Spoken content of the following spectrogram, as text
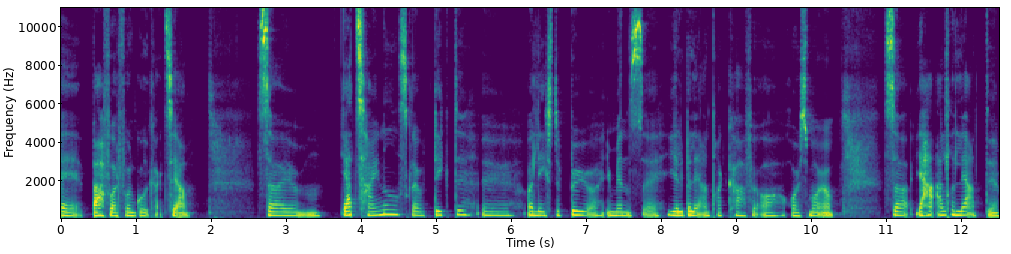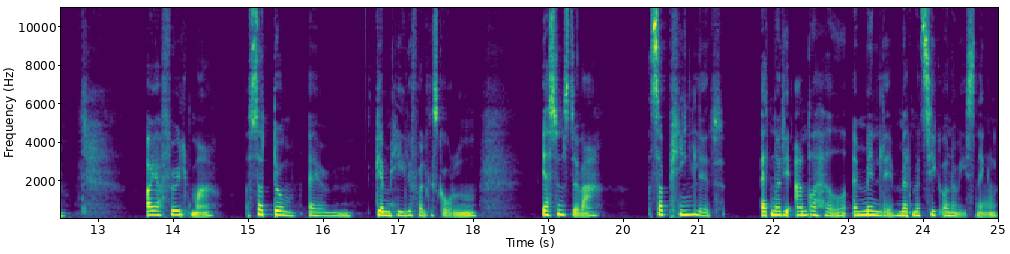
Øh, bare for at få en god karakter. Så øh, jeg tegnede, skrev digte øh, og læste bøger, imens øh, hjælpelæreren drak kaffe og røgsmøger. Så jeg har aldrig lært det. Og jeg følte mig så dum øh, gennem hele folkeskolen. Jeg synes, det var så pinligt, at når de andre havde almindelig matematikundervisning,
